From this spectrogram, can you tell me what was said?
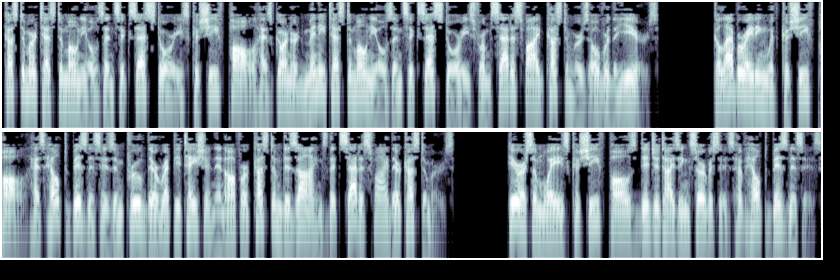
Customer testimonials and success stories Kashif Paul has garnered many testimonials and success stories from satisfied customers over the years. Collaborating with Kashif Paul has helped businesses improve their reputation and offer custom designs that satisfy their customers. Here are some ways Kashif Paul's digitizing services have helped businesses.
